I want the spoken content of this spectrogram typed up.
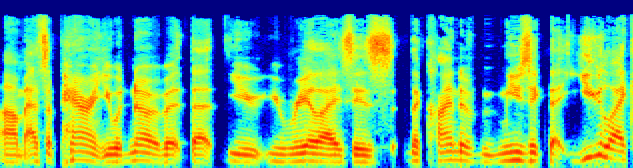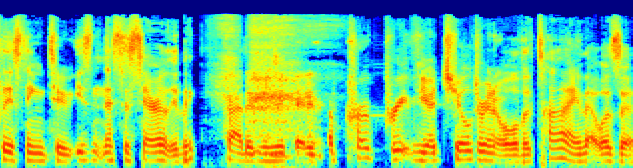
um, as a parent you would know, but that you you realize is the kind of music that you like listening to isn't necessarily the kind of music that is appropriate for your children all the time. That was a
